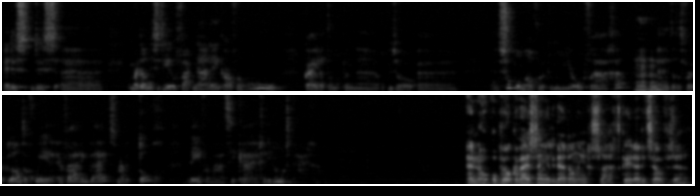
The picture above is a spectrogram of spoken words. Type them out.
Ja, dus, dus, maar dan is het heel vaak nadenken over hoe kan je dat dan op een, op een zo soepel mogelijke manier opvragen. Eh, dat het voor de klant een goede ervaring blijft, maar we toch de informatie krijgen die we moeten krijgen. En op welke wijze zijn jullie daar dan in geslaagd? Kun je daar iets over zeggen?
